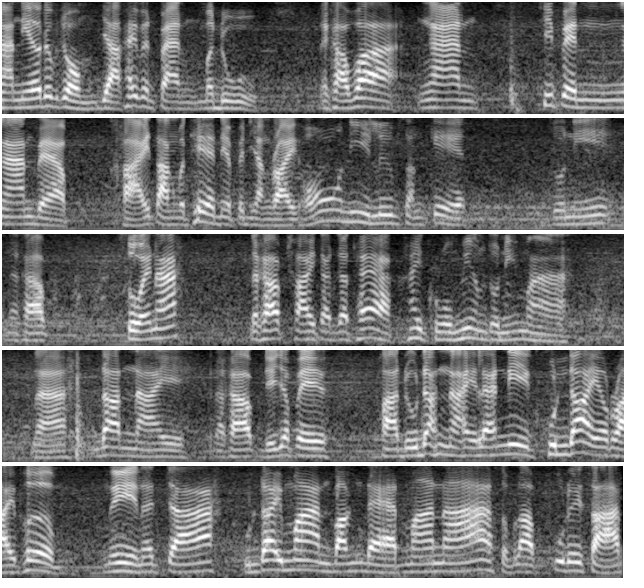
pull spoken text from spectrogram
งานเนี้ยท่านผู้ชมอยากให้แฟนๆมาดูนะครับว่างานที่เป็นงานแบบขายต่างประเทศเนี่ยเป็นอย่างไรอ๋อนี่ลืมสังเกตตัวนี้นะครับ สวยนะนะครับชายการกระแทกให้โครเมียมตัวนี้มานะด้านในนะครับ เดี๋ยวจะไป พาดูด้านในและนี่คุณได้อะไรเพิ่ม นี่นะจ๊ะ คุณได้ม่านบังแดดมานะสำหรับผู้โดยสาร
